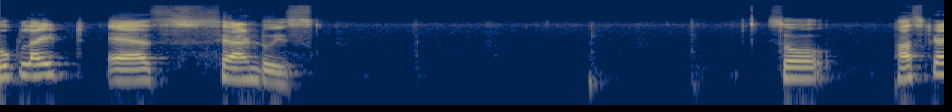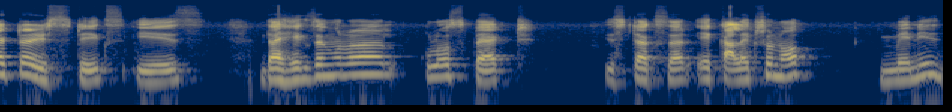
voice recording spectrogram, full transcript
look like as sandwich so first characteristics is the hexagonal close-packed structure a collection of many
